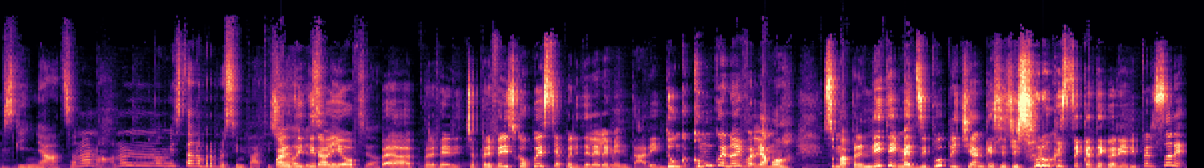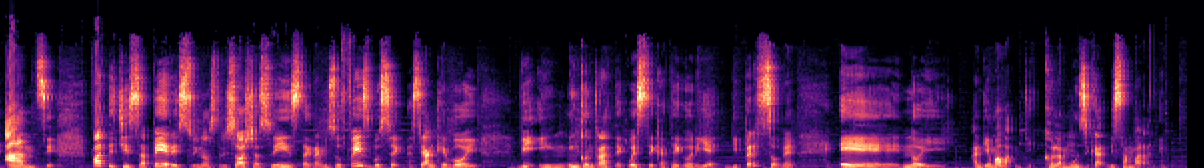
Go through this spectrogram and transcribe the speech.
sghignazzano. No, non, non mi stanno proprio simpatici. Guarda, io ti dirò, io silenzio. eh, preferi- cioè, preferisco questi a quelli delle elementari. Dunque, comunque noi vogliamo, insomma, prendete i mezzi pubblici anche se ci sono queste categorie di persone, anzi, fateci sapere sui nostri social, su Instagram e su Facebook se, se anche voi vi in- incontrate queste categorie di persone e noi andiamo avanti con la musica di Samba Radio.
